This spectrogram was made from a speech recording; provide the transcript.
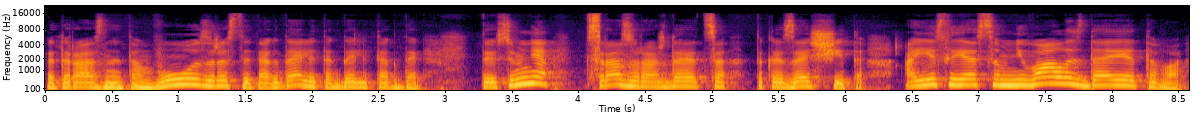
это разный там возраст и так далее, и так далее, и так далее. То есть у меня сразу рождается такая защита. А если я сомневалась до этого,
